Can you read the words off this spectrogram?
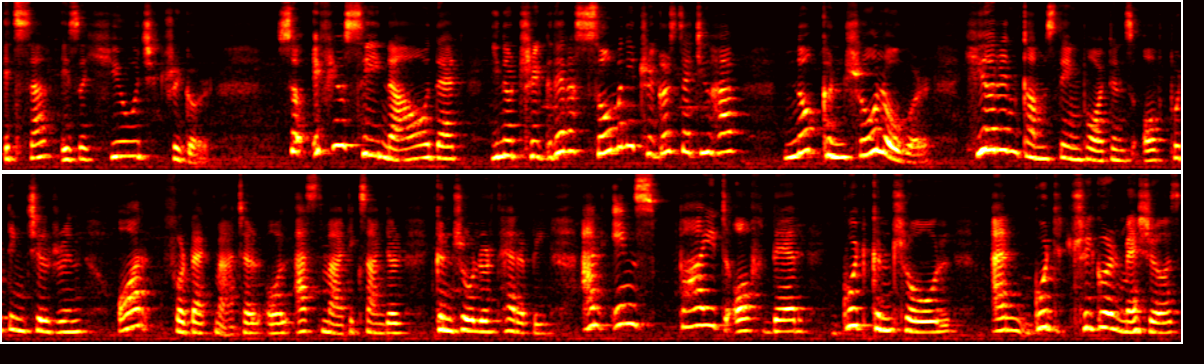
itself is a huge trigger. So if you see now that you know trigger there are so many triggers that you have no control over. Herein comes the importance of putting children or for that matter all asthmatics under controller therapy. And in spite of their good control and good trigger measures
